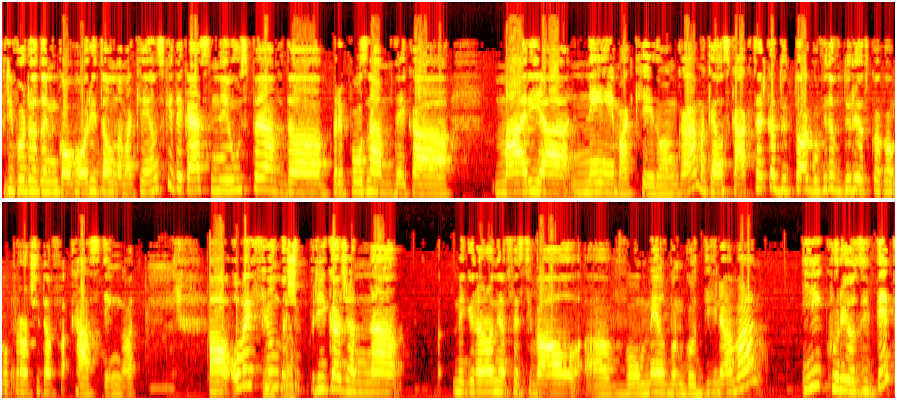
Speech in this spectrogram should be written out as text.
привододен говорител на македонски, дека јас не успеав да препознам дека Марија не е македонка, македонска актерка, до тоа го видов дури од кога го прочитав кастингот. Овој филм беше прикажан на меѓународниот фестивал во Мелбурн годинава И куриозитет,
